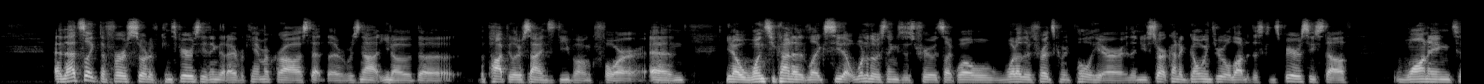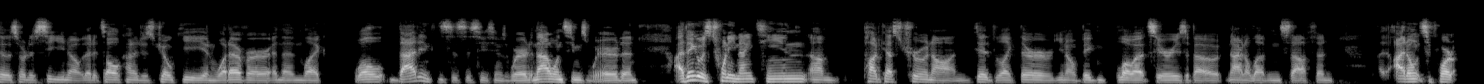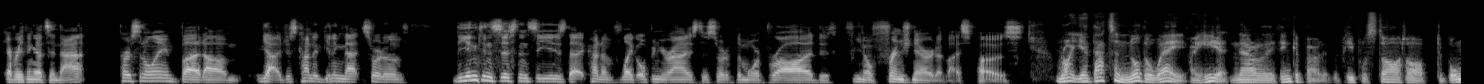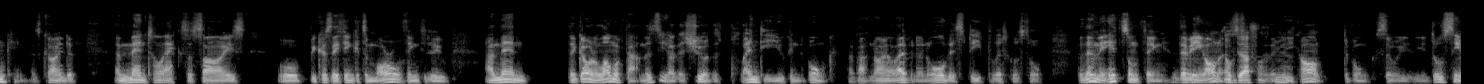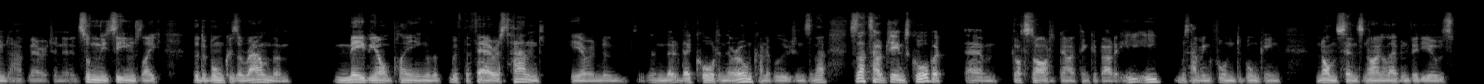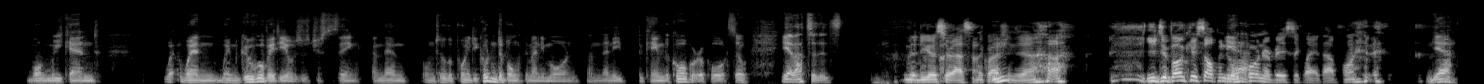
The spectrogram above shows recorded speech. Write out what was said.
and that's like the first sort of conspiracy thing that i ever came across that there was not you know the the popular science debunk for. And you know once you kind of like see that one of those things is true it's like well what other threads can we pull here? And then you start kind of going through a lot of this conspiracy stuff wanting to sort of see you know that it's all kind of just jokey and whatever. And then like well that inconsistency seems weird and that one seems weird. And i think it was 2019 um podcast On did like their you know big blowout series about 9-11 stuff. And i don't support everything that's in that personally but um yeah just kind of getting that sort of the inconsistencies that kind of like open your eyes to sort of the more broad you know fringe narrative i suppose Right, yeah, that's another way I hear it now that I think about it that people start off debunking as kind of a mental exercise or because they think it's a moral thing to do. And then they're going along with that. And there's, you know, there's sure there's plenty you can debunk about 9 11 and all this deep political stuff. But then they hit something, they're being honest. Oh, definitely, They really can't debunk so easily. It does seem to have merit in it. It suddenly seems like the debunkers around them maybe aren't playing with, with the fairest hand here and, and they're, they're caught in their own kind of illusions. And that, so that's how James Corbett um, got started now I think about it. He, he was having fun debunking nonsense 9-11 videos one weekend when when Google videos was just a thing. And then until the point he couldn't debunk them anymore. And, and then he became the Corbett report. So yeah, that's it. It's and then you start asking the mm-hmm. questions yeah you debunk yourself into Yeah. a corner basically at that point yeah.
